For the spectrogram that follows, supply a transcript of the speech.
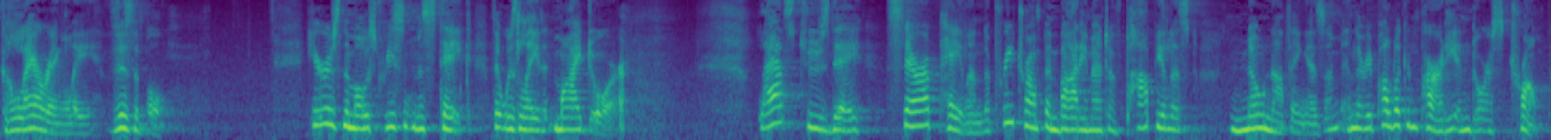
glaringly visible. Here is the most recent mistake that was laid at my door. Last Tuesday, Sarah Palin, the pre Trump embodiment of populist know nothingism in the Republican Party, endorsed Trump.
